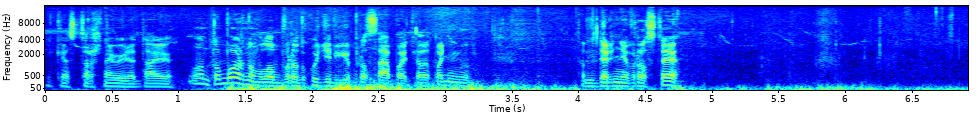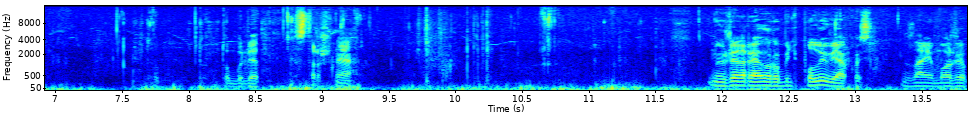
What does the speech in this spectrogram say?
Яке страшне виглядає. Ну, то можна було б в родку тільки просапати, але потім там дерня вросте. То, то, то буде страшне. Ну вже треба робити полив якось. Не знаю, може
